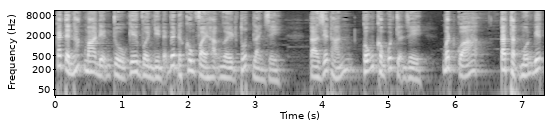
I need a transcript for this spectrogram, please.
Cái tên hắc ma điện chủ kia vừa nhìn đã biết được không phải hạng người tốt lành gì. Ta giết hắn cũng không có chuyện gì. Bất quá ta thật muốn biết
